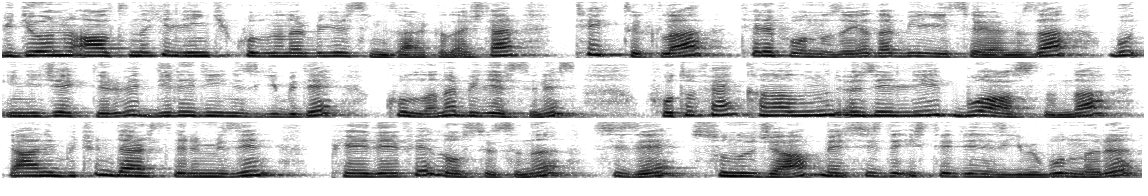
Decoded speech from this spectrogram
videonun altındaki linki kullanabilirsiniz arkadaşlar. Tek tıkla telefonunuza ya da bilgisayarınıza bu inecektir ve dilediğiniz gibi de kullanabilirsiniz. Fotofen kanalının özelliği bu aslında. Yani bütün derslerimizin pdf dosyasını size sunacağım ve siz de istediğiniz gibi bunları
